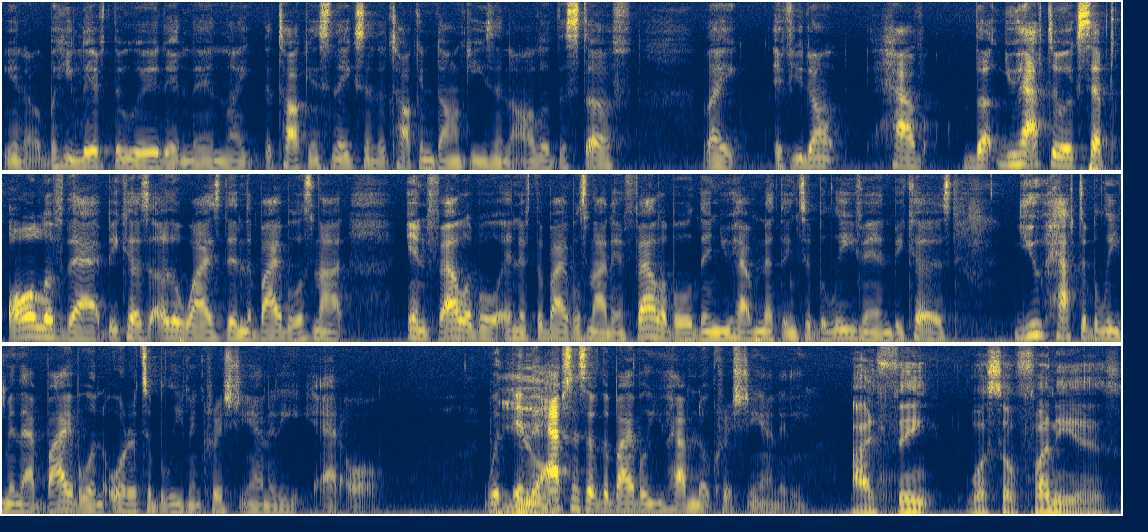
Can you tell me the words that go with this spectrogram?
you know, but he lived through it, and then like the talking snakes and the talking donkeys and all of the stuff. Like, if you don't have the, you have to accept all of that because otherwise, then the Bible is not infallible. And if the Bible's not infallible, then you have nothing to believe in because you have to believe in that Bible in order to believe in Christianity at all. With, in the absence of the Bible, you have no Christianity. I think what's so funny is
